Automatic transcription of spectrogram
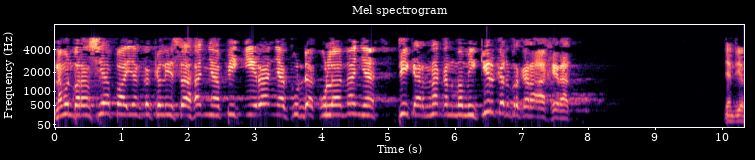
Namun barang siapa yang kegelisahannya, pikirannya, gundah gulananya dikarenakan memikirkan perkara akhirat, yang dia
